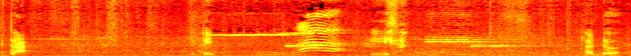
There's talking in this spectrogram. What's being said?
ఇట్రా. ఇట్టి. ఈ. లడ్డు.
